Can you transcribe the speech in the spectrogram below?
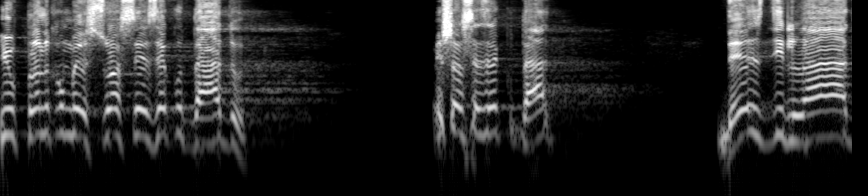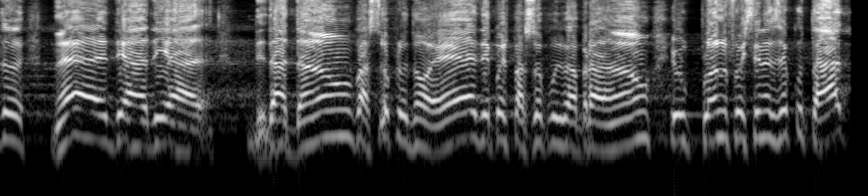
E o plano começou a ser executado. Começou a ser executado. Desde lá do, né, de, de, de Adão, passou para Noé, depois passou por Abraão, e o plano foi sendo executado.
